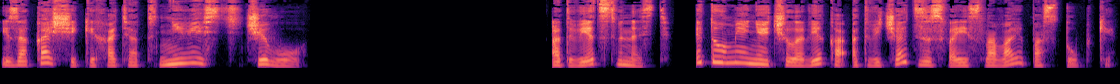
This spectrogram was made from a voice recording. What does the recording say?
и заказчики хотят не весть чего. Ответственность — это умение человека отвечать за свои слова и поступки.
